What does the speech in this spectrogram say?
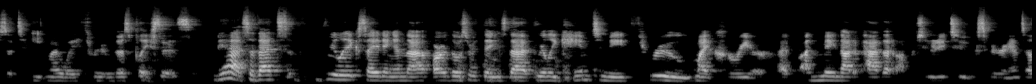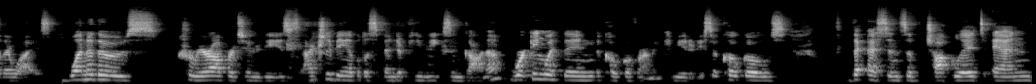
So to eat my way through those places. Yeah, so that's really exciting. And that are those are things that really came to me through my career. I, I may not have had that opportunity to experience otherwise. One of those career opportunities, actually being able to spend a few weeks in Ghana working within the cocoa farming community. So cocoa's the essence of chocolate and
